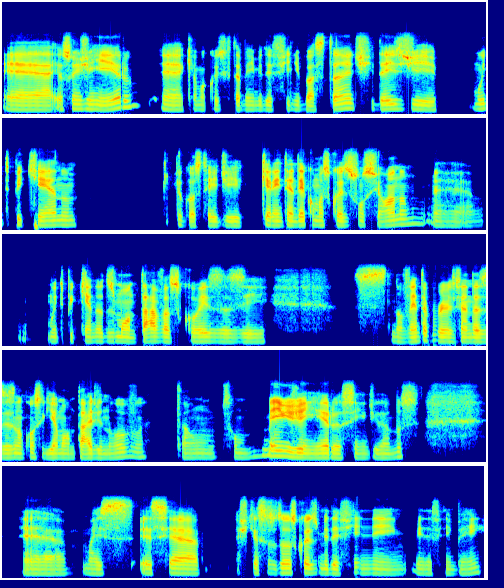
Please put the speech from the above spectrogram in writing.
É, eu sou engenheiro, é, que é uma coisa que também me define bastante. Desde muito pequeno, eu gostei de querer entender como as coisas funcionam. É, muito pequeno, eu desmontava as coisas e 90% das vezes não conseguia montar de novo, então sou meio engenheiro, assim, digamos. É, mas esse é, acho que essas duas coisas me definem, me definem bem.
